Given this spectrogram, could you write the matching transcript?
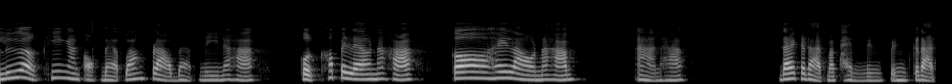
เลือกที่งานออกแบบว่างเปล่าแบบนี้นะคะ กดเข้าไปแล้วนะคะ ก็ให้เรานะคะ อ่านะคะ ได้กระดาษมาแผ่นหนึ่งเป็นกระดาษ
